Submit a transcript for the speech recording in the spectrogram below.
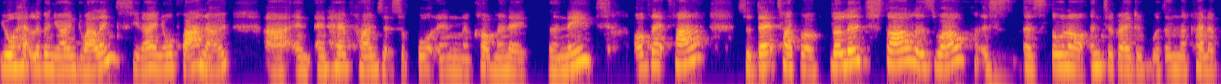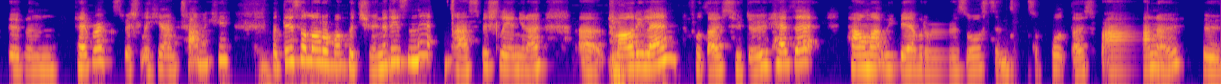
you'll ha- live in your own dwellings, you know, in your whānau, uh, and, and have homes that support and accommodate the needs of that whānau. So that type of village style as well is, is still not integrated within the kind of urban fabric, especially here in Tamaki. But there's a lot of opportunities in that, uh, especially in, you know, uh, Māori land for those who do have that. How might we be able to resource and support those whānau who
